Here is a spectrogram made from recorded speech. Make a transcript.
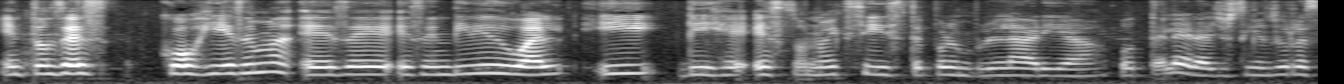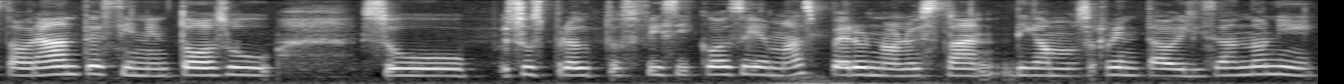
Entonces cogí ese, ese, ese, individual y dije, esto no existe, por ejemplo, en el área hotelera. Ellos tienen sus restaurantes, tienen todos su, su, sus productos físicos y demás, pero no lo están, digamos, rentabilizando ni,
